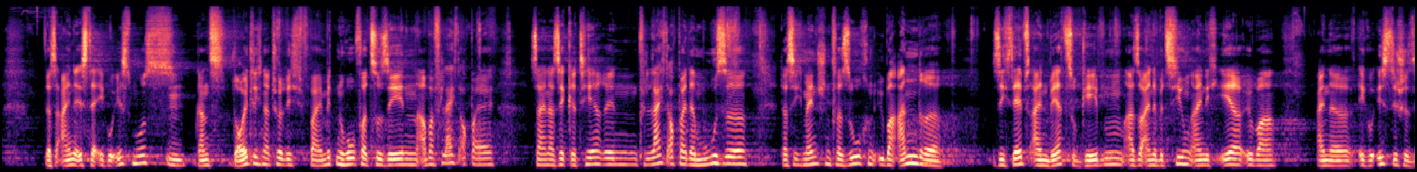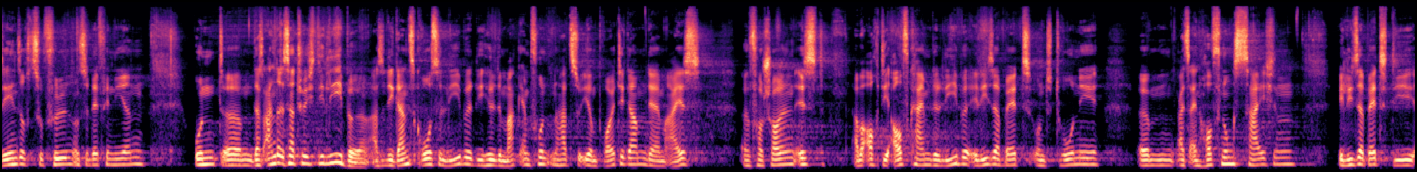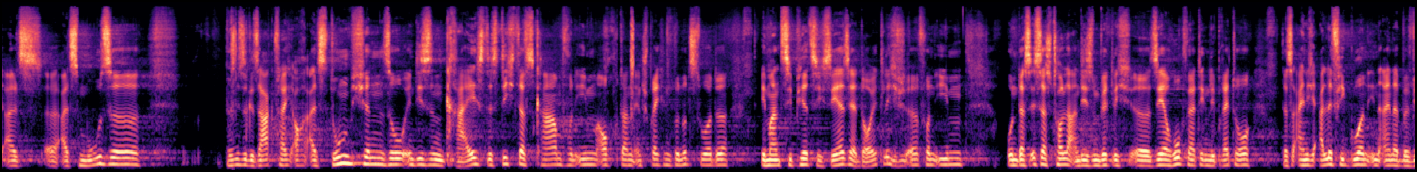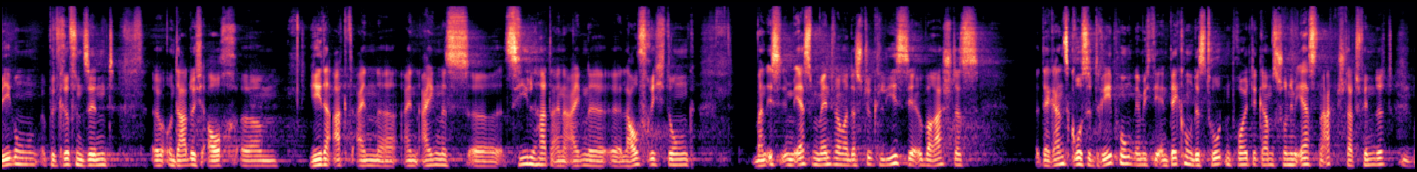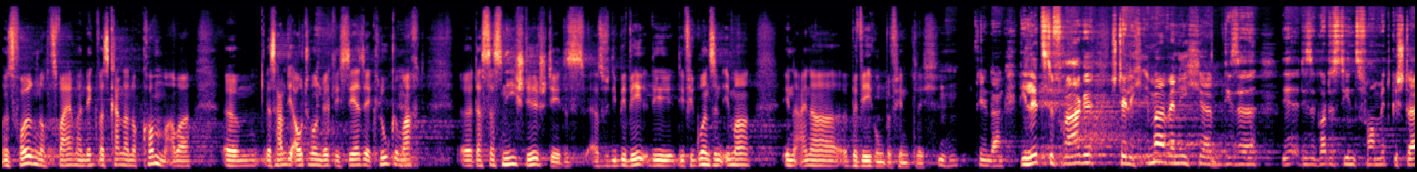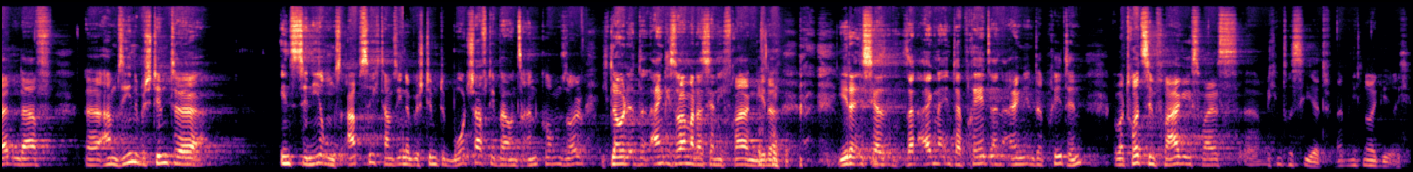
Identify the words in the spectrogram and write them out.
Das eine ist der Egoismus, mhm. ganz deutlich natürlich bei Mittenhofer zu sehen, aber vielleicht auch bei seiner Sekretärin, vielleicht auch bei der Muse, dass sich Menschen versuchen, über andere sich selbst einen Wert zu geben, also eine Beziehung eigentlich eher über eine egoistische Sehnsucht zu füllen und zu definieren. Und ähm, das andere ist natürlich die Liebe, also die ganz große Liebe, die Hilde Mack empfunden hat zu ihrem Bräutigam, der im Eis äh, verschollen ist, aber auch die aufkeimende Liebe Elisabeth und Toni ähm, als ein Hoffnungszeichen. Elisabeth, die als, äh, als Muse böse gesagt, vielleicht auch als Dummchen so in diesen Kreis des Dichters kam, von ihm auch dann entsprechend benutzt wurde, emanzipiert sich sehr, sehr deutlich äh, von ihm. Und das ist das Tolle an diesem wirklich äh, sehr hochwertigen Libretto, dass eigentlich alle Figuren in einer Bewegung begriffen sind äh, und dadurch auch ähm, jeder Akt ein, ein eigenes äh, Ziel hat, eine eigene Laufrichtung. Man ist im ersten Moment, wenn man das Stück liest, sehr überrascht, dass der ganz große Drehpunkt, nämlich die Entdeckung des toten Bräutigams, schon im ersten Akt stattfindet. Mhm. Und es folgen noch zwei. Man denkt, was kann da noch kommen? Aber ähm, das haben die Autoren wirklich sehr, sehr klug gemacht, ja. äh, dass das nie stillsteht. Das, also die, Bewe die, die Figuren sind immer in einer Bewegung befindlich. Mhm. Vielen Dank. Die letzte Frage stelle ich immer, wenn ich äh, diese, diese Gottesdienstform mitgestalten darf. Äh, haben Sie eine bestimmte Inszenierungsabsicht? Haben Sie eine bestimmte Botschaft, die bei uns ankommen soll? Ich glaube, eigentlich soll man das ja nicht fragen. Jeder, jeder ist ja sein eigener Interpret, seine eigene Interpretin. Aber trotzdem frage ich es, weil es äh, mich interessiert. Da bin ich neugierig.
